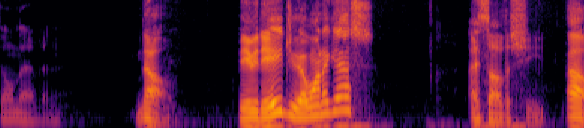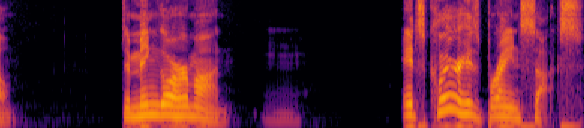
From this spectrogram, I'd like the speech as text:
Phil Nevin. No, BBD. Do you want to guess? I saw the sheet. Oh, Domingo Germán. Mm. It's clear his brain sucks.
